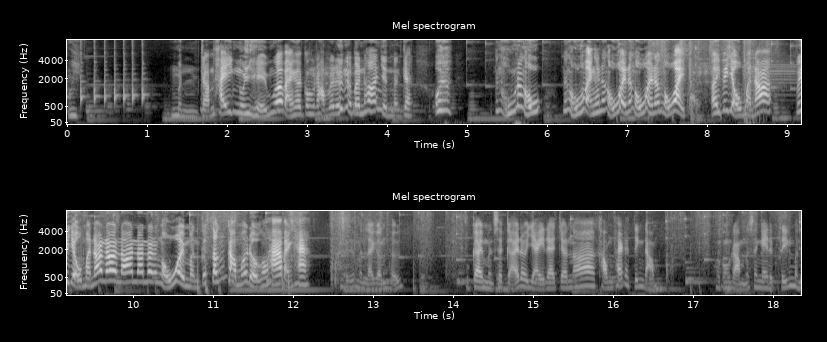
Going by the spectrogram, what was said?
ui mình cảm thấy nguy hiểm quá bạn ơi con rồng nó đứng ở bên đó nhìn mình kìa. Ôi nó ngủ nó ngủ nó ngủ các bạn ơi nó ngủ rồi nó ngủ rồi nó ngủ rồi. Ơi ví dụ mà nó ví dụ mà nó nó nó nó, nó ngủ rồi mình có tấn công mới được không ha bạn ha? Để mình lại gần thử. Ok mình sẽ cởi đôi giày ra cho nó không phát ra tiếng động. Thôi con rồng nó sẽ nghe được tiếng mình.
